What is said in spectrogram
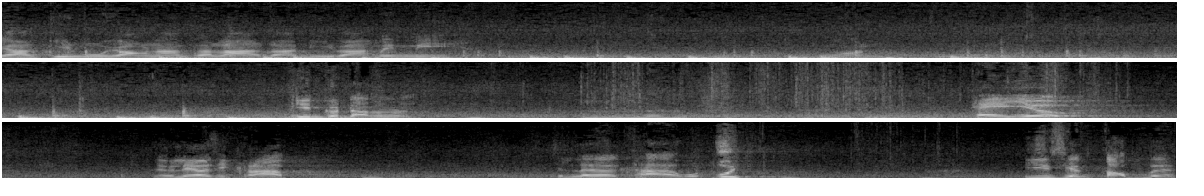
อยากกินหมูหยองน้ำสลัดอะมีปะไม่มีงอน กินกดดันมันก่อนเฮ้ยยูเร็วๆสิครับ จะเลิกฆ่าคนอุ้ยได้ ยินเสียงตอบเลย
